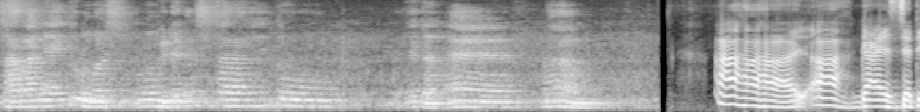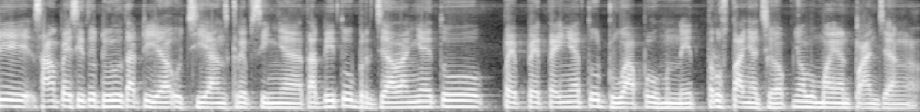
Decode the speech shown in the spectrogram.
Caranya itu loh mas, membedakan secaranya itu. Dan eh paham? Ah, ah, ah, guys, jadi sampai situ dulu tadi ya ujian skripsinya. Tadi itu berjalannya itu PPT-nya itu 20 menit, terus tanya jawabnya lumayan panjang,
